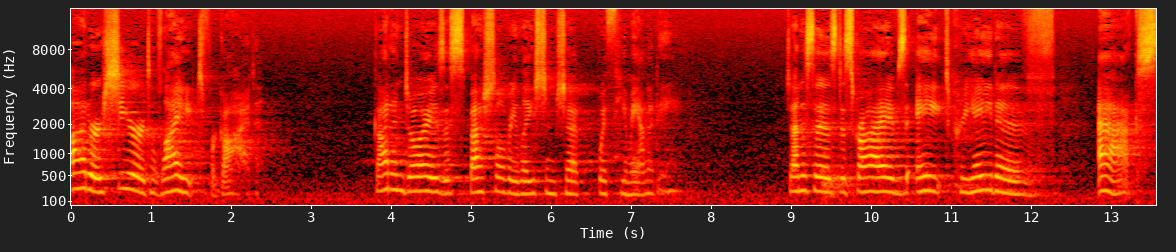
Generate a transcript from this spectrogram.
utter, sheer delight for God, God enjoys a special relationship with humanity. Genesis describes eight creative acts,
